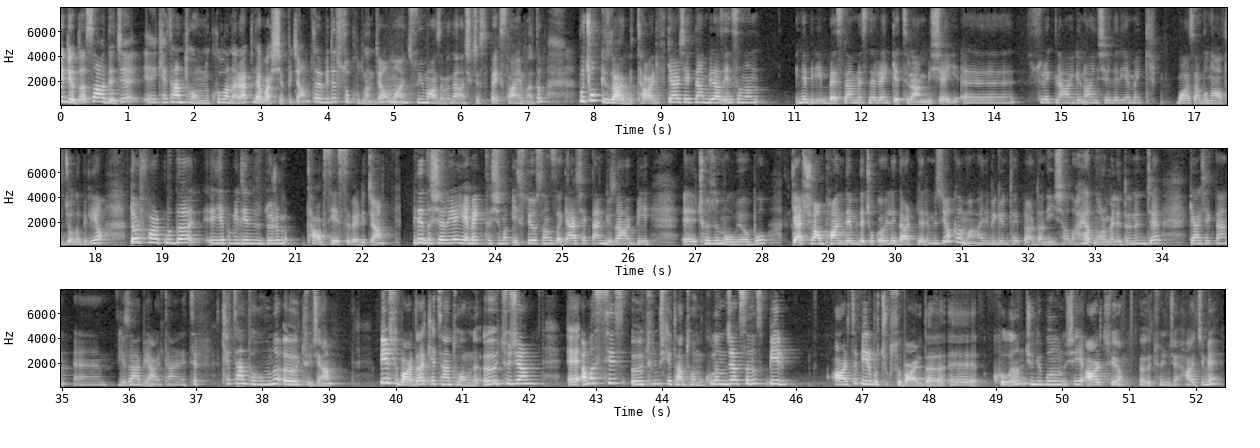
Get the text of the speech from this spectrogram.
videoda sadece e, keten tohumunu kullanarak lavaş yapacağım. Tabii bir de su kullanacağım ama hani suyu malzemeden açıkçası pek saymadım. Bu çok güzel bir tarif. Gerçekten biraz insanın ne bileyim beslenmesine renk getiren bir şey. Ee, sürekli aynı gün aynı şeyleri yemek bazen bunaltıcı olabiliyor. Dört farklı da e, yapabileceğiniz dürüm tavsiyesi vereceğim. Bir de dışarıya yemek taşımak istiyorsanız da gerçekten güzel bir e, çözüm oluyor bu. Gel şu an pandemide çok öyle dertlerimiz yok ama hani bir gün tekrardan inşallah hayat normale dönünce gerçekten e, güzel bir alternatif. Keten tohumunu öğüteceğim. Bir su bardağı keten tohumunu öğüteceğim. E, ama siz öğütülmüş keten tohumu kullanacaksanız bir artı bir buçuk su bardağı e, kullanın. Çünkü bunun şeyi artıyor öğütünce hacmi.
